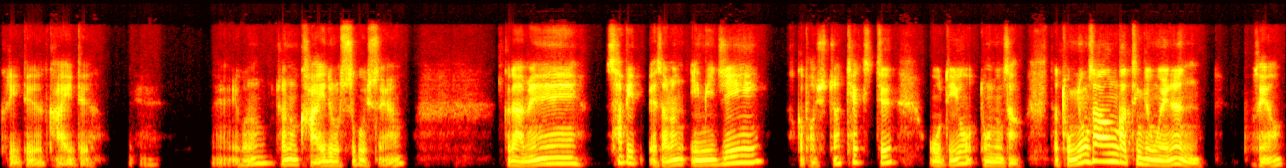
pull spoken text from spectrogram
그리드, 가이드. 네, 네, 이거는 저는 가이드로 쓰고 있어요. 그 다음에 삽입에서는 이미지, 아까 보셨죠? 텍스트, 오디오, 동영상. 자, 동영상 같은 경우에는 보세요.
